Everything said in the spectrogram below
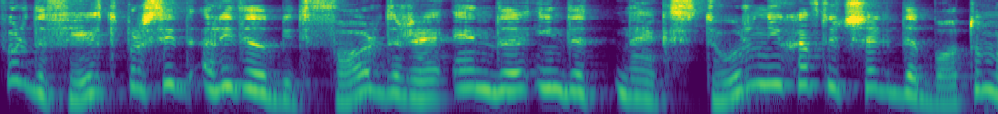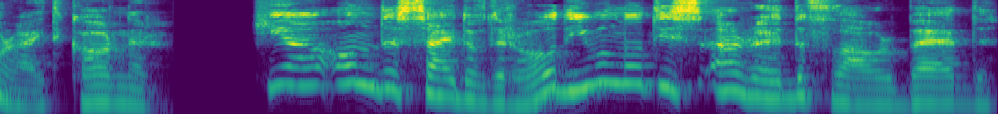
For the fifth, proceed a little bit further and in the next turn you have to check the bottom right corner. Here on the side of the road you will notice a red flower bed.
